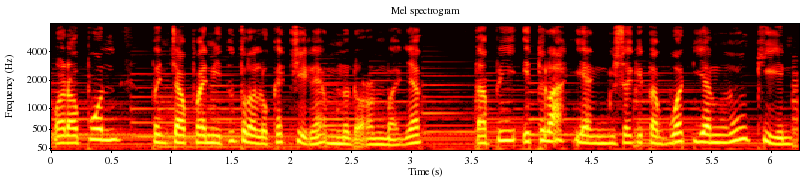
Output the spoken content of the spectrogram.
Walaupun pencapaian itu terlalu kecil ya menurut orang banyak, tapi itulah yang bisa kita buat yang mungkin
